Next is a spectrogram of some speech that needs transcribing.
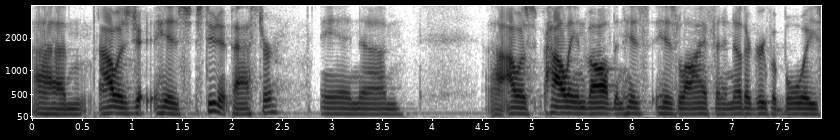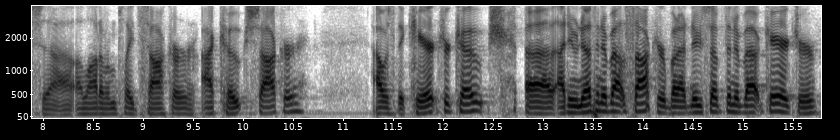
um, I was his student pastor, and um, uh, I was highly involved in his, his life and another group of boys. Uh, a lot of them played soccer. I coached soccer. I was the character coach. Uh, I knew nothing about soccer, but I knew something about character.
